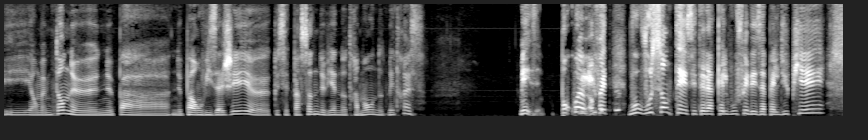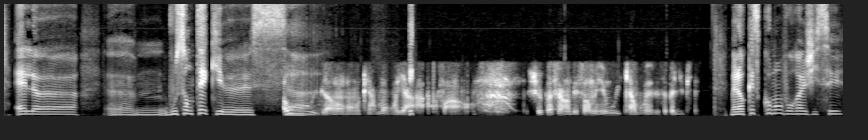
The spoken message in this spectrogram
et en même temps ne, ne pas ne pas envisager euh, que cette personne devienne notre amant ou notre maîtresse. Mais pourquoi en fait vous vous sentez c'est-à-dire qu'elle vous fait des appels du pied, elle euh, vous sentez que ça... Oh, non, clairement, il y a, enfin, je vais pas faire un dessin, mais oui, clairement, elle s'appelle du pied. Mais alors qu'est-ce comment vous réagissez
